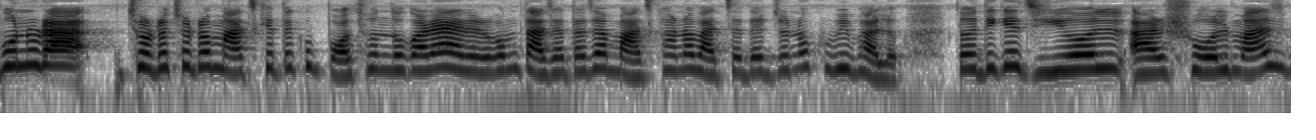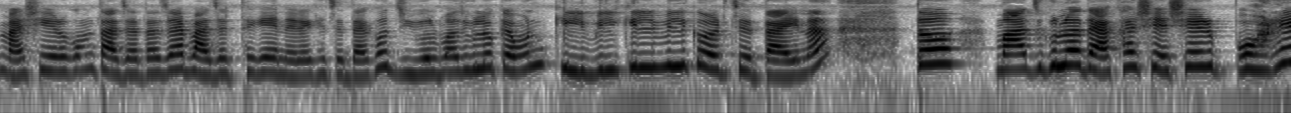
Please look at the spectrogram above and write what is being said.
বনুরা ছোট ছোট মাছ খেতে খুব পছন্দ করে আর এরকম তাজা তাজা মাছ খাওয়ানো বাচ্চাদের জন্য খুবই ভালো। তো ওইদিকে জিওল আর শোল মাছ মাসি এরকম তাজা তাজা বাজার থেকে এনে রেখেছে। দেখো, জিওল মাছগুলো কেমন কিলবিল কিলবিল করছে, তাই না? তো মাছগুলো দেখা শেষের পরে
